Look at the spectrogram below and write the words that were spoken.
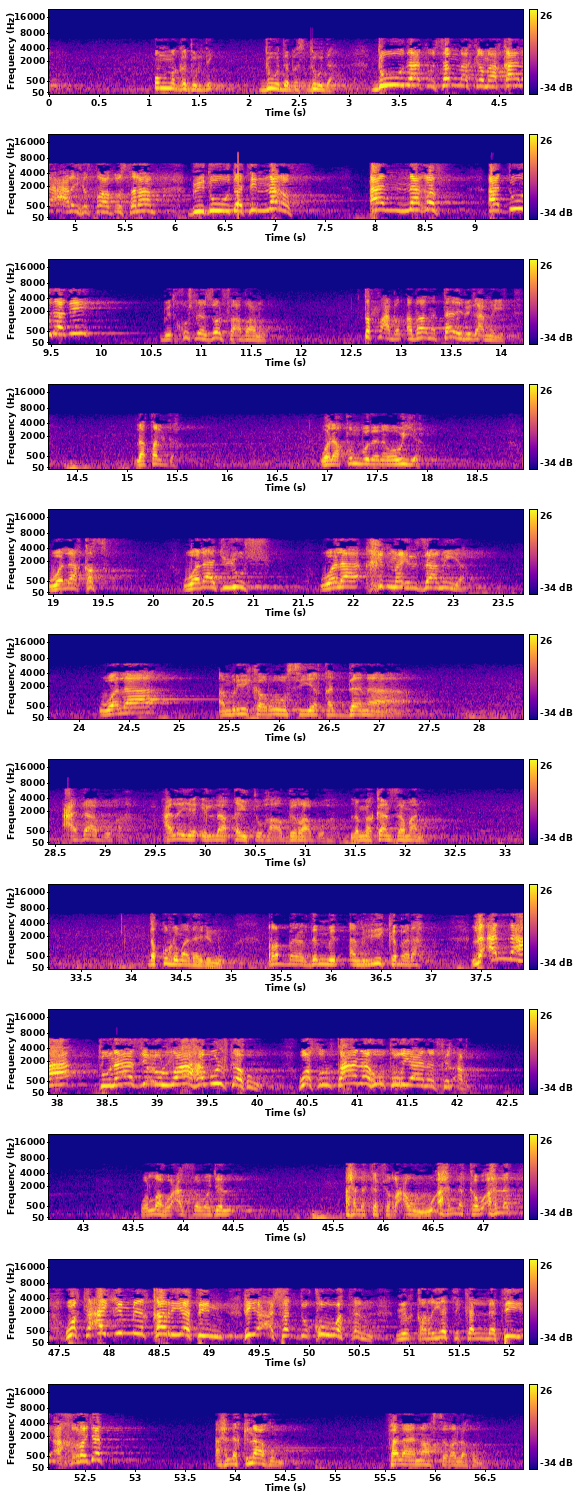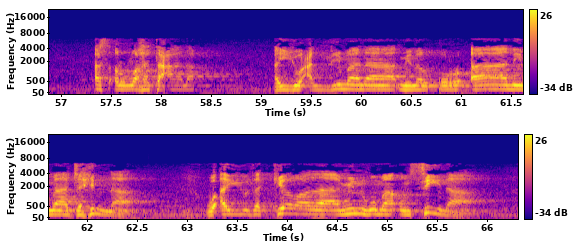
أم قدر دي. دودة بس دودة. دودة تسمى كما قال عليه الصلاة والسلام بدودة النغف. النغف. الدودة دي بتخش لزول في أضانه تطلع بالأضان التالي بيقع ميت. لا طلقة. ولا قنبلة نووية. ولا قصف. ولا جيوش. ولا خدمة إلزامية. ولا أمريكا روسيا قد دنا عذابها علي إن لاقيتها ضرابها لما كان زمان. ده كل ما دايرينه ربنا بدمر أمريكا بره لأنها تنازع الله ملكه وسلطانه طغيانا في الأرض. والله عز وجل أهلك فرعون وأهلك وأهلك وكأي من قرية هي أشد قوة من قريتك التي أخرجت أهلكناهم فلا ناصر لهم. أسأل الله تعالى أن يعلمنا من القرآن ما جهلنا وأن يذكرنا منه ما أنسينا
